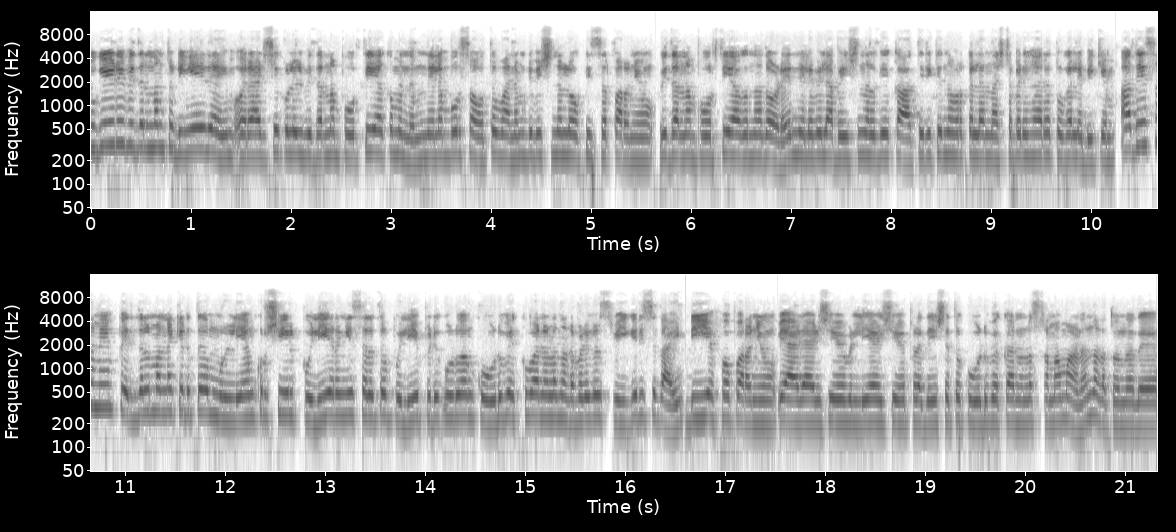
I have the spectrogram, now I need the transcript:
തുകയുടെ വിതരണം തുടങ്ങിയതായും ഒരാഴ്ചക്കുള്ളിൽ വിതരണം പൂർത്തിയാക്കുമെന്നും നിലമ്പൂർ സൗത്ത് വനം ഡിവിഷണൽ ഓഫീസർ പറഞ്ഞു. വിതരണം പൂർത്തിയാകുന്നതോടെ നിലവിൽ അപേക്ഷ നൽകി കാത്തിരിക്കുന്നവർക്കെല്ലാം നഷ്ടപരിഹാര തുക ലഭിക്കും. അതേസമയം പെരിന്തൽമണ്ണയ്ക്കടുത്ത് മുള്ളിയം കൃഷിയിൽ പുലി ഇറങ്ങിയ സ്ഥലത്ത് പുലിയെ പിടികൂടുവാൻ കൂടുവെക്കുവാനുള്ള നടപടികൾ സ്വീകരിച്ചതായി ഡിഎഫ്ഒ പറഞ്ഞു. വ്യാഴാഴ്ചയോ വെള്ളിയാഴ്ചയോ പ്രദേശത്ത് കൂടുവെക്കാനുള്ള ശ്രമമാണ് നടത്തുന്നത്.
